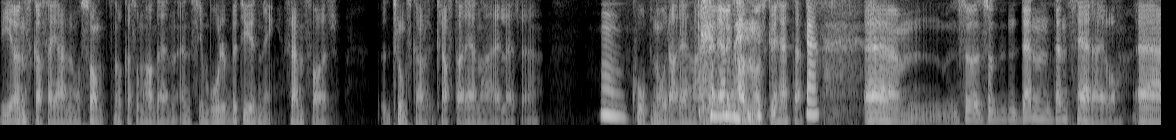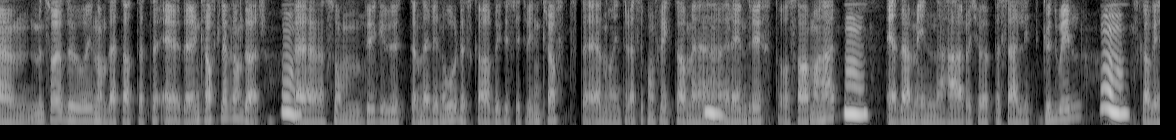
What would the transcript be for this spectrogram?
de ønska seg gjerne noe sånt, noe som hadde en, en symbolbetydning, fremfor Troms Kraft Arena eller uh, mm. Coop Nord Arena, eller, eller hva det nå skulle hete. ja. Um, så, så den, den, ser jeg jo. Um, men så er du jo innom dette at dette er, det er en kraftleverandør mm. uh, som bygger ut en del i nord. Det skal bygges litt vindkraft. Det er noen interessekonflikter med mm. reindrift og samer her. Mm. Er de inne her og kjøper seg litt goodwill? Mm. Skal vi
